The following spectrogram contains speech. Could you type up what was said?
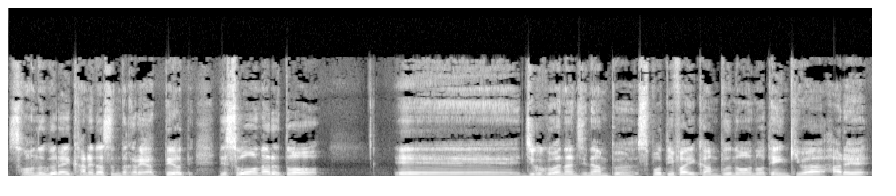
そのぐらい金出すんだからやってよって。で、そうなると、えー、時刻は何時何分、スポティファイカンプノーの天気は晴れ、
